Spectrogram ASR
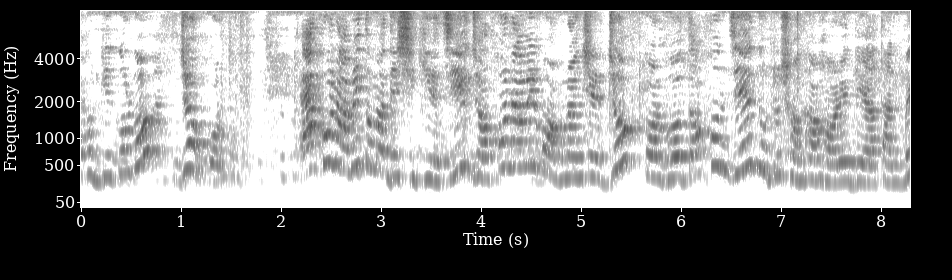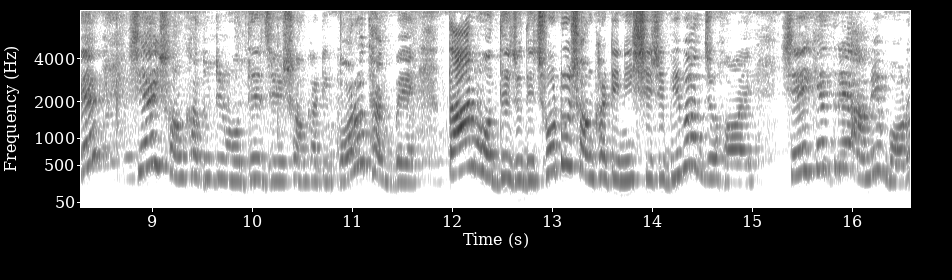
এখন কি করব? যোগ করব। এখন আমি তোমাদের শিখিয়েছি, যখন আমি ভগ্নাংশের যোগ করব, তখন যে দুটো সংখ্যা হরে দেয়া থাকবে, সেই সংখ্যা দুটির মধ্যে যে সংখ্যাটি বড় থাকবে, তার মধ্যে যদি ছোট সংখ্যাটি নিঃশেষে বিভাজ্য হয়, সেই ক্ষেত্রে আমি বড়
